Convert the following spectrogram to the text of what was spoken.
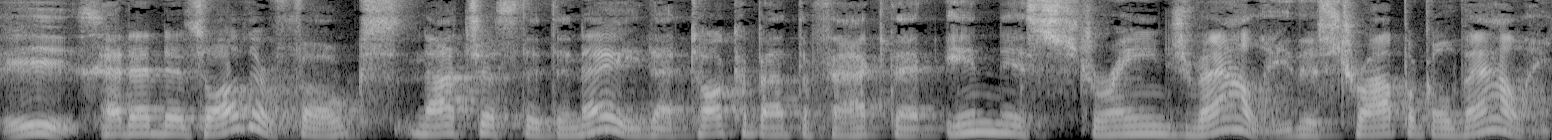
Jeez. And then there's other folks, not just the Dene, that talk about the fact that in this strange valley, this tropical valley,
